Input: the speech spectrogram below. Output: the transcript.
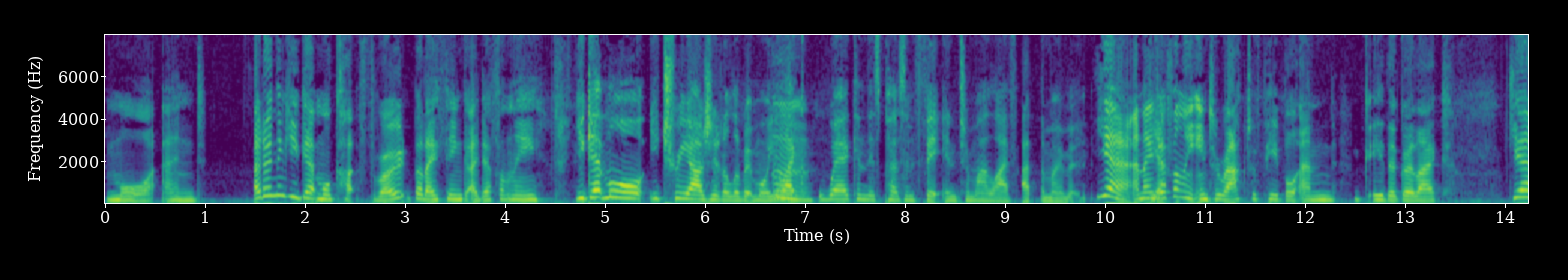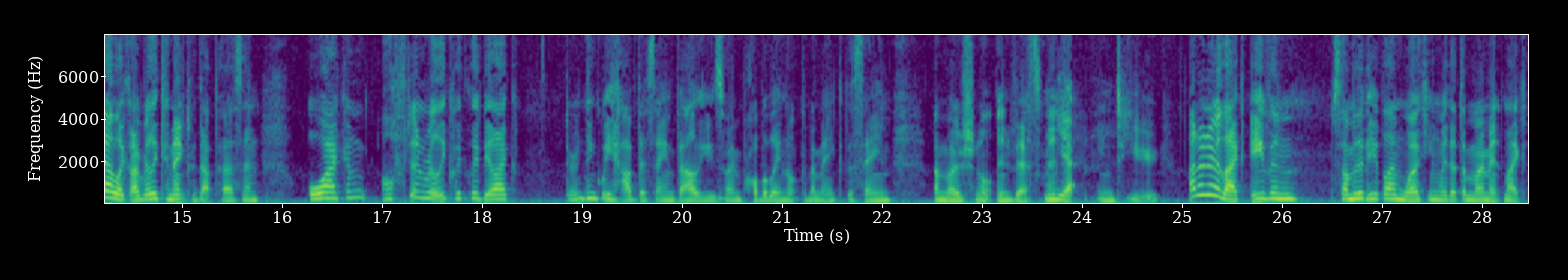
more. And I don't think you get more cutthroat, but I think I definitely You get more, you triage it a little bit more. You're Mm. like, where can this person fit into my life at the moment? Yeah, and I Yeah. definitely interact with people and either go like, yeah, like I really connect with that person, or I can often really quickly be like, don't think we have the same values, so I'm probably not going to make the same emotional investment Yeah. into you. I don't know, like even some of the people I'm working with at the moment, like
